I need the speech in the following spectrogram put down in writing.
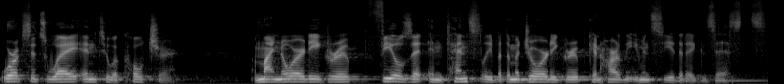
works its way into a culture. A minority group feels it intensely, but the majority group can hardly even see that it exists.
